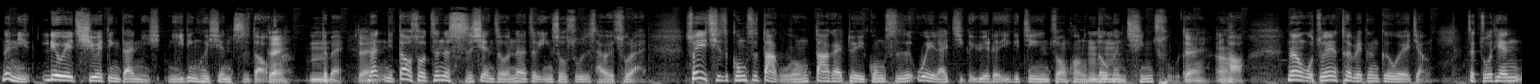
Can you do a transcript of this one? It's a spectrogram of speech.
那你六月七月订单你你一定会先知道嘛，对，不对？对，那你到时候真的实现之后，那这个营收数字才会出来。所以其实公司大股东大概对于公司未来几个月的一个经营状况都很清楚的，嗯、对、嗯，好，那我昨天特别跟各位讲。在昨天，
